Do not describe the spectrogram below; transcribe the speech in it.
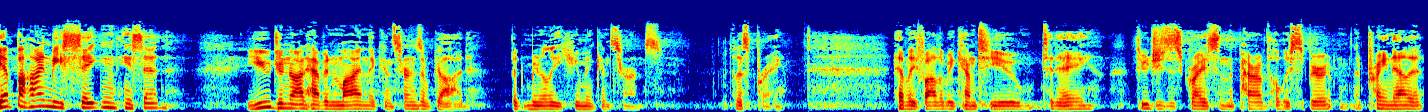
Get behind me, Satan, he said. You do not have in mind the concerns of God, but merely human concerns. Let us pray. Heavenly Father, we come to you today through Jesus Christ and the power of the Holy Spirit. I pray now that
